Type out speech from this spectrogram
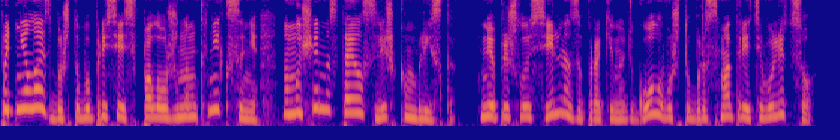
Поднялась бы, чтобы присесть в положенном книгсоне, но мужчина стоял слишком близко. Мне пришлось сильно запрокинуть голову, чтобы рассмотреть его лицо.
